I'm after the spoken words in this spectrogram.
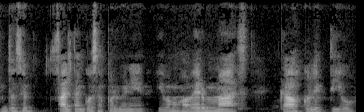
Entonces faltan cosas por venir y vamos a ver más caos colectivo.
